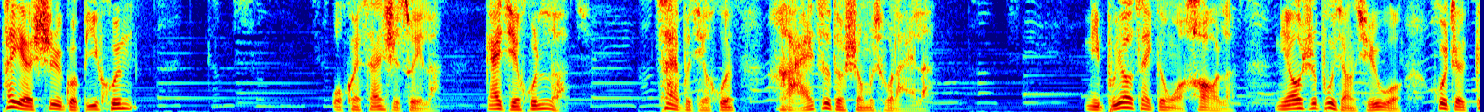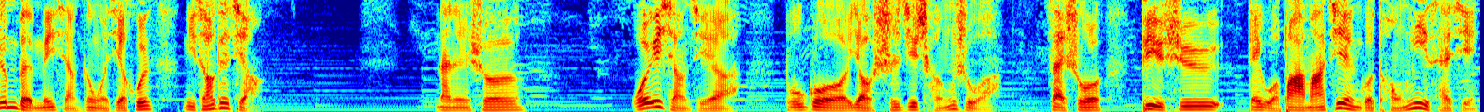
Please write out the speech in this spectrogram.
她也试过逼婚。我快三十岁了，该结婚了，再不结婚，孩子都生不出来了。你不要再跟我耗了。你要是不想娶我，或者根本没想跟我结婚，你早点讲。男人说：“我也想结啊，不过要时机成熟啊。再说，必须得我爸妈见过同意才行。”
